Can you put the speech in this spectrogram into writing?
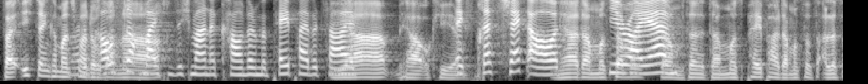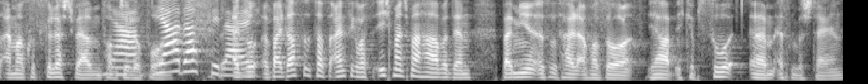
weil ich denke manchmal Aber du darüber brauchst nach. doch meistens nicht mal einen Account, wenn du mit PayPal bezahlst. ja, ja, okay. Express Checkout. Ja, da muss, da, muss, da, da muss PayPal, da muss das alles einmal kurz gelöscht werden vom ja. Telefon. Ja, das vielleicht. Also, weil das ist das Einzige, was ich manchmal habe, denn bei mir ist es halt einfach so, ja, ich gebe es zu, ähm, Essen bestellen.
